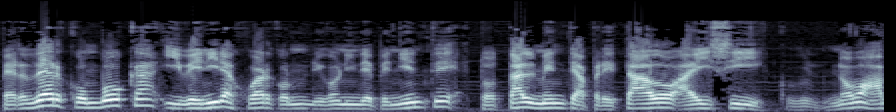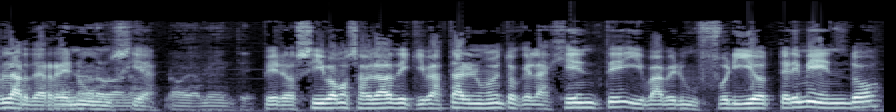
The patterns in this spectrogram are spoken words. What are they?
perder con Boca y venir a jugar con, un- con Independiente totalmente apretado. Ahí sí, no vamos a hablar de renuncia. No, no, no, obviamente. pero sí vamos a hablar de que iba a estar en un momento que la gente iba a haber un frío tremendo.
